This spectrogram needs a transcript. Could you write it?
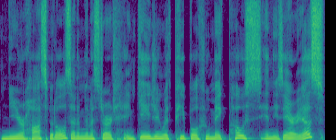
near hospitals and I'm going to start engaging with people who make posts in these areas.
